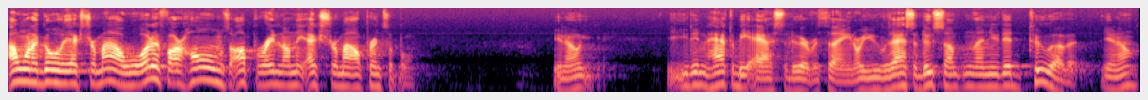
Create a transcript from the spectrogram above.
I want to go the extra mile. What if our homes operated on the extra mile principle? You know, you didn't have to be asked to do everything, or you was asked to do something, then you did two of it. You know,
